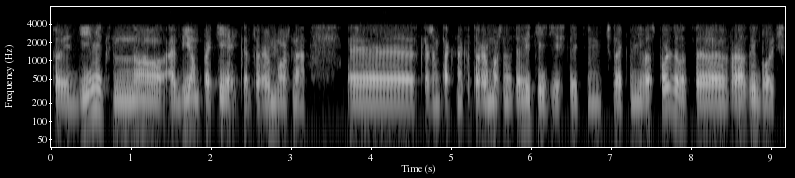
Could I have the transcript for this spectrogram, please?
стоит денег, но объем потерь, который можно Э, скажем так, на который можно залететь, если этим человеком не воспользоваться, в разы больше.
